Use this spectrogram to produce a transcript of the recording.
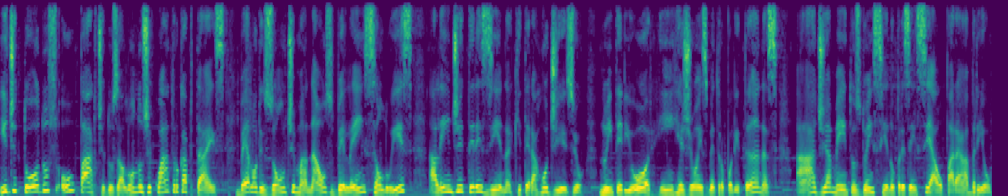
e de todos ou parte dos alunos de quatro capitais: Belo Horizonte, Manaus, Belém, São Luís, além de Teresina, que terá rodízio. No interior e em regiões metropolitanas, há adiamentos do ensino presencial para abril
